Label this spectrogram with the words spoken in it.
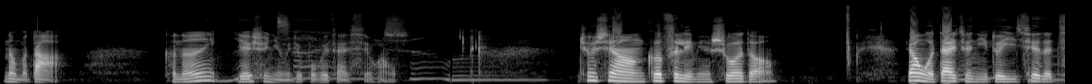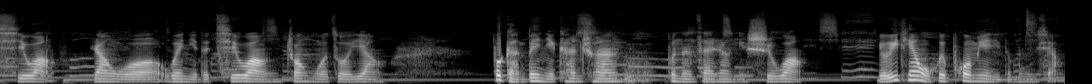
那么大，可能也许你们就不会再喜欢我。就像歌词里面说的，让我带着你对一切的期望，让我为你的期望装模作样，不敢被你看穿，不能再让你失望。有一天我会破灭你的梦想，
